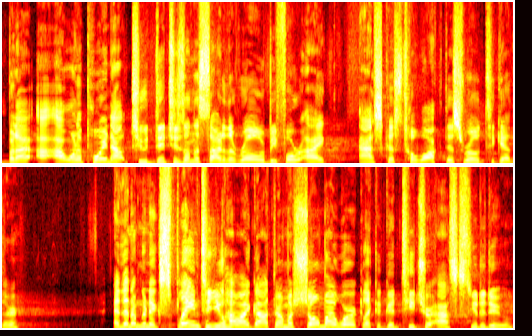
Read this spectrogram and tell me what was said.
but I, I want to point out two ditches on the side of the road before I ask us to walk this road together. And then I'm going to explain to you how I got there. I'm going to show my work like a good teacher asks you to do.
